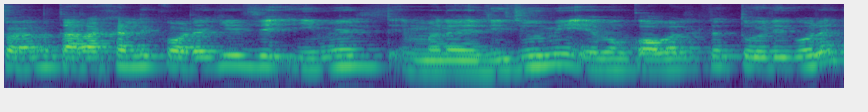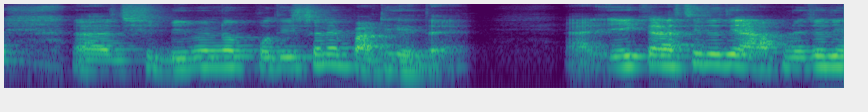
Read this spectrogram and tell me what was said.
করে না। তারা খালি করে কি, যে ইমেল মানে রিজুমি এবং কভার লেটার তৈরি করে বিভিন্ন প্রতিষ্ঠানে পাঠিয়ে দেয়। আর এই কাজটি যদি আপনি যদি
